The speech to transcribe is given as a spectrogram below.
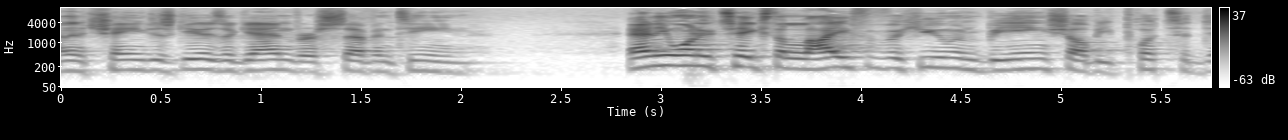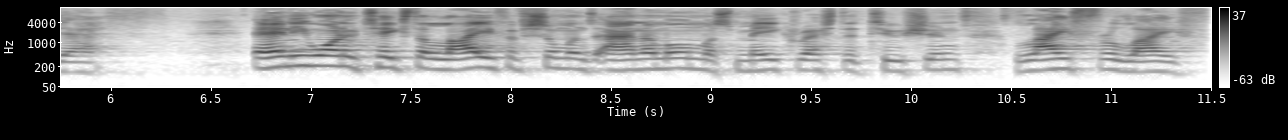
And it changes gears again, verse 17. Anyone who takes the life of a human being shall be put to death. Anyone who takes the life of someone's animal must make restitution, life for life.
